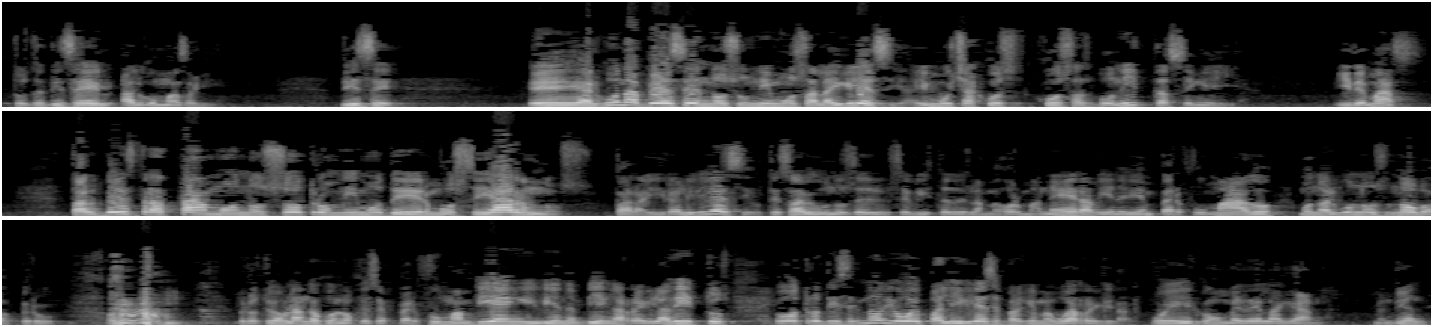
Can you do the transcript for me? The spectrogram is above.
Entonces dice él algo más aquí. Dice, eh, algunas veces nos unimos a la iglesia, hay muchas cosas bonitas en ella y demás. Tal vez tratamos nosotros mismos de hermosearnos para ir a la iglesia. Usted sabe, uno se, viste de la mejor manera, viene bien perfumado. Bueno, algunos no va, pero, pero estoy hablando con los que se perfuman bien y vienen bien arregladitos. Otros dicen, no, yo voy para la iglesia, ¿para qué me voy a arreglar? Voy a ir como me dé la gana. ¿Me entiende?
